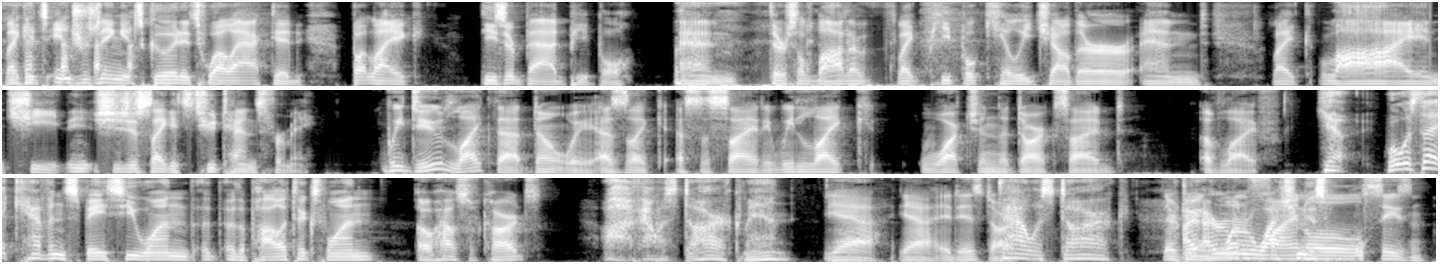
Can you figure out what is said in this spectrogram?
Like it's interesting, it's good, it's well acted, but like these are bad people, and there's a lot of like people kill each other and like lie and cheat. And she's just like, it's too tense for me. we do like that, don't we? As like a society, we like watching the dark side of life. Yeah. What was that Kevin Spacey one, the, the politics one? Oh, House of Cards. Oh, that was dark, man. Yeah, yeah, it is dark. That was dark. They're I- doing I remember one watching this- final season.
